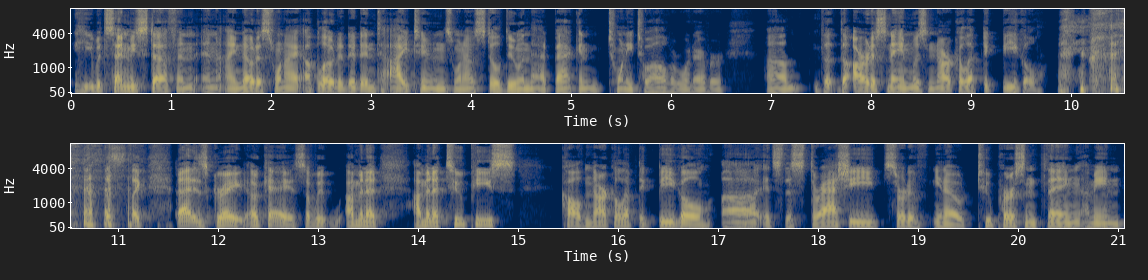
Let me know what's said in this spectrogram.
he would send me stuff and and I noticed when I uploaded it into iTunes when I was still doing that back in 2012 or whatever, um, the the artist name was Narcoleptic Beagle. it's like that is great. Okay, so we I'm in a I'm in a two piece called Narcoleptic Beagle. Uh, it's this thrashy sort of you know two person thing. I mean,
